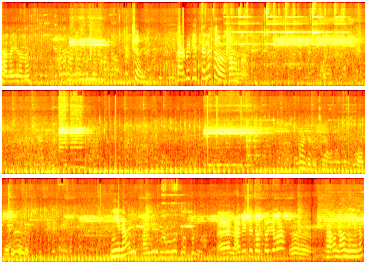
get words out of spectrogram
ভালোই হলো। চলো। ফায়ার ব্রিগেডটা না তো দম কর নিয়ে নাও। হ্যাঁ নাও নাও নিয়ে নাও।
